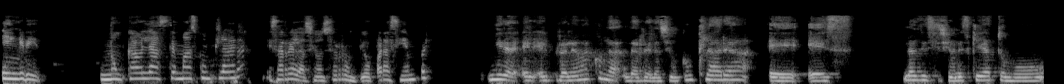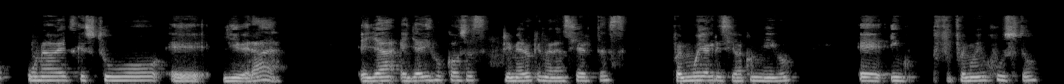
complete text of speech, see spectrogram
Ingrid, ¿nunca hablaste más con Clara? ¿Esa relación se rompió para siempre? Mira, el, problema con la, relación con Clara eh, es las decisiones que ella tomó una vez que estuvo eh, liberada. Ella, ella dijo cosas, primero, que no eran ciertas, fue muy agresiva conmigo, eh, fue muy injusto,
